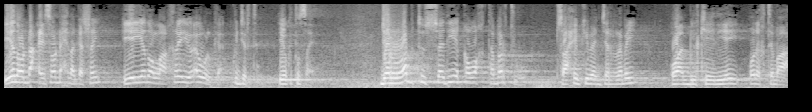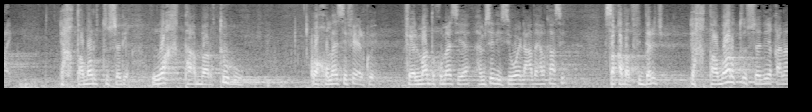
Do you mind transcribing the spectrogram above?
iyadoo dhacaysoo dhexda gashay iyo iyadoo la akhriyayo awalka ku jirta iyo kutusaya jarabtu sadiiqa wakhtabartuhu saaxiibkii baan jarabay oo aan bilkeediyey oon ikhtibaaray ikhtabartu sadiiq wakhtabartuhu. Waa khumaasi ficilku. Ficil maadi khumaasiya hamsadiisii way dhacday halkaasi. Saqaطat fi darj. Ikhtabartu sadiiqana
